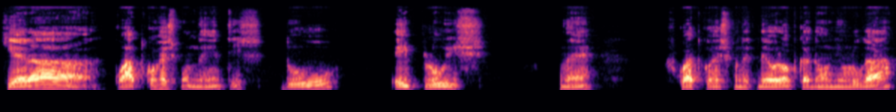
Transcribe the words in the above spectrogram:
que era quatro correspondentes do A Plus, né? Quatro correspondentes da Europa, cada um em um lugar.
